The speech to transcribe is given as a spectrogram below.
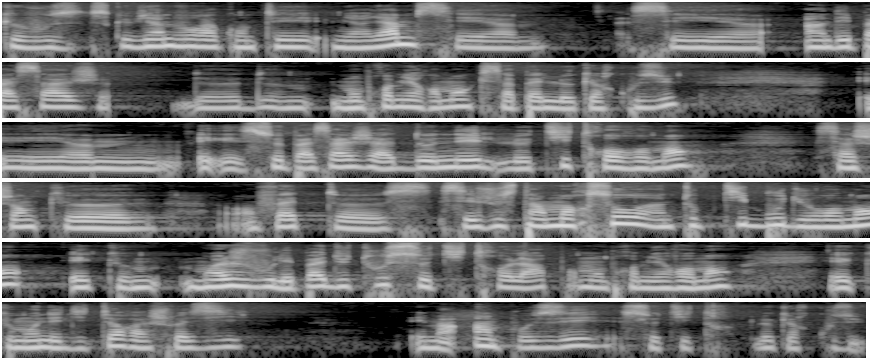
que vous, ce que vient de vous raconter Myriam, c'est c'est un des passages de, de, mon premier roman qui s'appelle Le cœur cousu. Et, et, ce passage a donné le titre au roman, sachant que en fait, euh, c'est juste un morceau, un tout petit bout du roman, et que moi, je voulais pas du tout ce titre-là pour mon premier roman, et que mon éditeur a choisi et m'a imposé ce titre, Le cœur cousu,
